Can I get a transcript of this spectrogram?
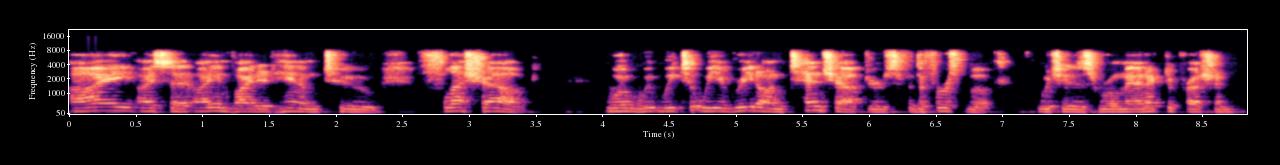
I I said I invited him to flesh out we we, t- we agreed on ten chapters for the first book, which is romantic depression,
